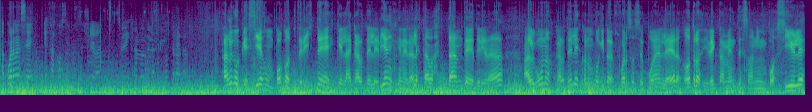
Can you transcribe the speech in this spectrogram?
Acuérdense, estas cosas no se llevan, se dejan donde las encontraron. Algo que sí es un poco triste es que la cartelería en general está bastante deteriorada. Algunos carteles con un poquito de esfuerzo se pueden leer, otros directamente son imposibles.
